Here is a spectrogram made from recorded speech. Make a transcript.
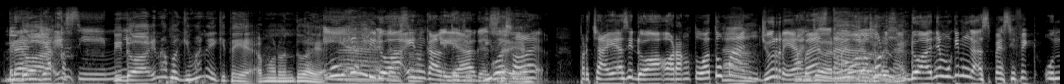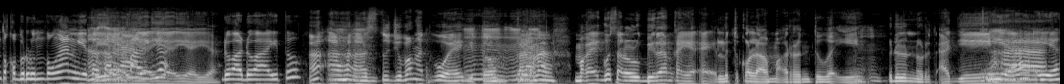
Beranjak Didoain- ke sini. Didoain apa gimana ya kita ya sama orang tua ya? Iya, Mungkin itu didoain so- kali itu ya. Gue soalnya percaya sih doa orang tua tuh Nah, manjur ya. manjur, Benar. manjur, Walaupun benar. doanya mungkin nggak spesifik untuk keberuntungan gitu, Iya, tapi iya, paling iya, nggak iya, iya. doa-doa itu Ah, ah, ah, setuju banget gue gitu. Karena makanya gue selalu bilang kayak eh lu tuh kalau sama orang tua ya, udah lu nurut aja. Iya, iya.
